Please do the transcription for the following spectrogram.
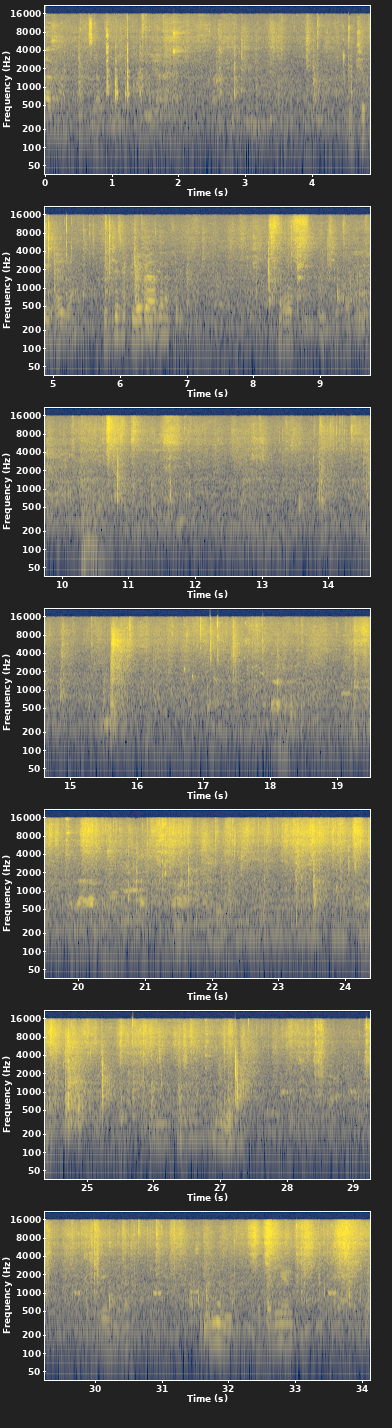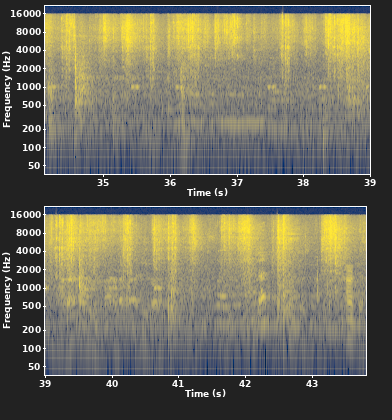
पीछे कोई है क्या पीछे से क्लियर करा देना फिर Thank you. gimana? Sepalingan, sepalingan. Ada.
